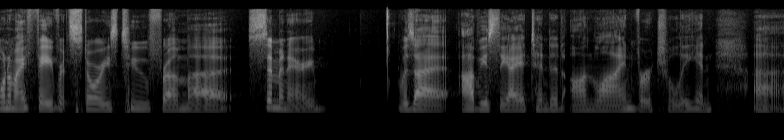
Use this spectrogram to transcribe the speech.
one of my favorite stories too from uh, seminary was uh, obviously I attended online virtually, and uh,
